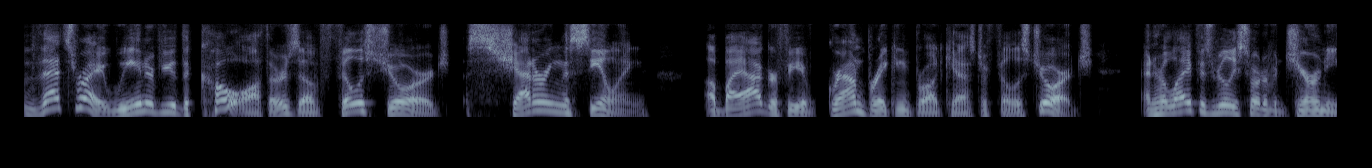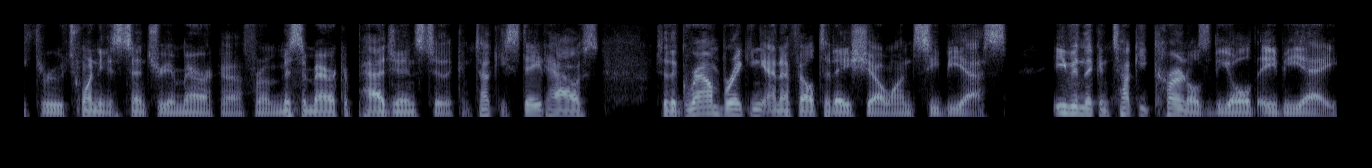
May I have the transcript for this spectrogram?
That's right. We interviewed the co authors of Phyllis George, Shattering the Ceiling, a biography of groundbreaking broadcaster Phyllis George. And her life is really sort of a journey through 20th century America, from Miss America pageants to the Kentucky State House to the groundbreaking NFL Today show on CBS, even the Kentucky Colonels of the old ABA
